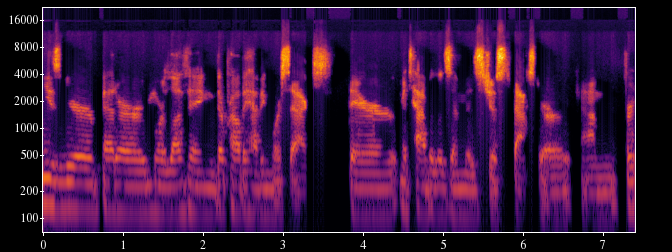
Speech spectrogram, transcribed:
easier, better, more loving. They're probably having more sex. Their metabolism is just faster. Um, for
